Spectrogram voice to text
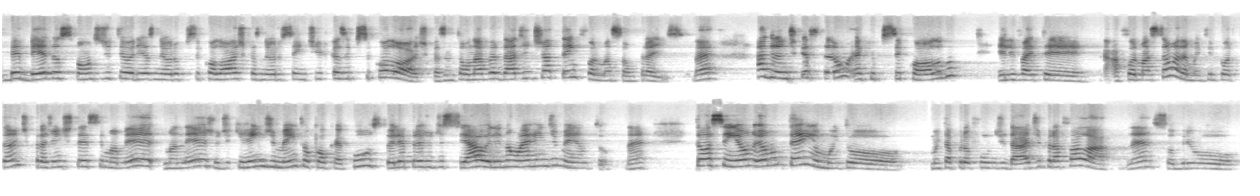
beber das fontes de teorias neuropsicológicas, neurocientíficas e psicológicas. Então, na verdade, a gente já tem formação para isso, né? A grande questão é que o psicólogo ele vai ter a formação, ela é muito importante para a gente ter esse manejo de que rendimento a qualquer custo ele é prejudicial, ele não é rendimento, né? Então, assim, eu, eu não tenho muito muita profundidade para falar, né, sobre o,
